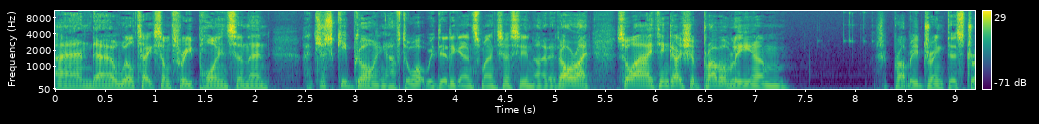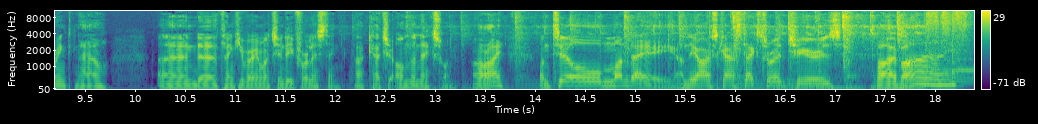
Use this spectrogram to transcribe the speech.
And uh, we'll take some three points and then just keep going after what we did against Manchester United. All right. So I think I should probably um should probably drink this drink now. And uh, thank you very much indeed for listening. I'll catch you on the next one. All right. Until Monday on the Arsecast Extra. Cheers. Bye bye.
